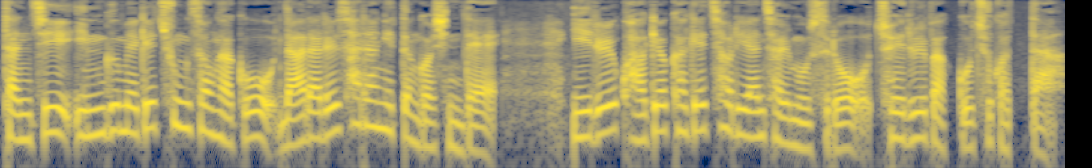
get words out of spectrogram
단지 임금에게 충성하고 나라를 사랑했던 것인데 이를 과격하게 처리한 잘못으로 죄를 받고 죽었다.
